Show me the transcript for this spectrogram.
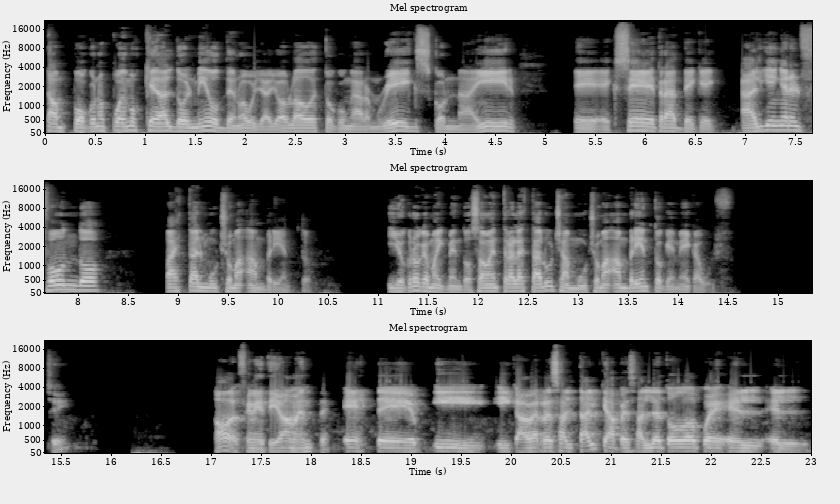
tampoco nos podemos quedar dormidos de nuevo. Ya yo he hablado de esto con Adam Riggs, con Nair, eh, etcétera, de que alguien en el fondo va a estar mucho más hambriento. Y yo creo que Mike Mendoza va a entrar a esta lucha mucho más hambriento que Mecha Wolf. Sí. No, definitivamente. Este, y, y, cabe resaltar que a pesar de todo, pues el, el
